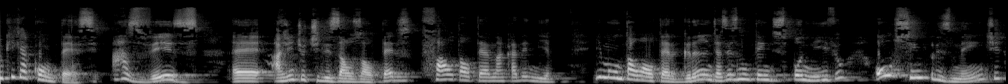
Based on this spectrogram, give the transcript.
o que, que acontece? Às vezes é, a gente utilizar os halteres, falta halter na academia. E montar um halter grande, às vezes não tem disponível, ou simplesmente,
